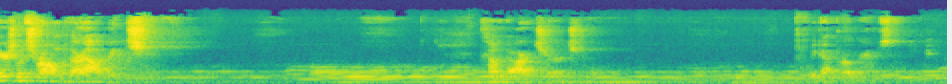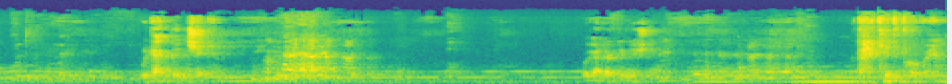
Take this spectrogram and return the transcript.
Here's what's wrong with our outreach. Come to our church. We got programs. We got good chicken. We got air conditioning. We got a kids program.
